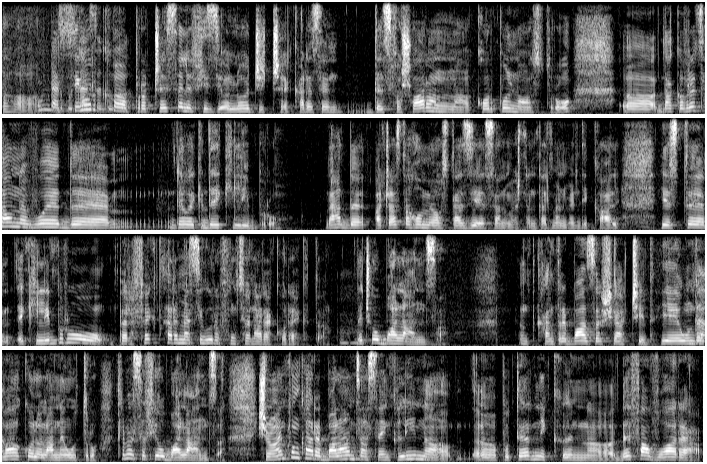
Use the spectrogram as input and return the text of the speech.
Uh, unde ar putea Sigur să că ducă? procesele fiziologice care se desfășoară în uh, corpul nostru, uh, dacă vreți, au nevoie de, de, de echilibru. Da? De această homeostazie se numește în termeni medicali. Este echilibru perfect care mi asigură funcționarea corectă. Mhm. Deci e o balanță în- ca între bază și acid. E undeva Da. acolo la neutru. Trebuie să fie o balanță. Și în momentul în care balanța se înclină uh, puternic în uh, defavoarea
